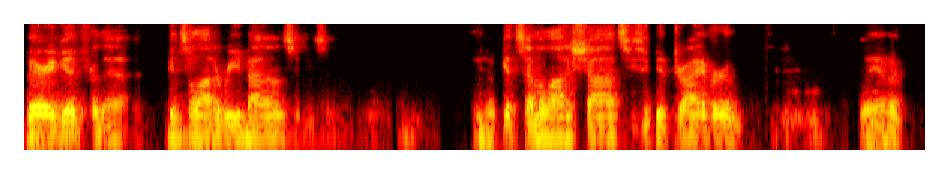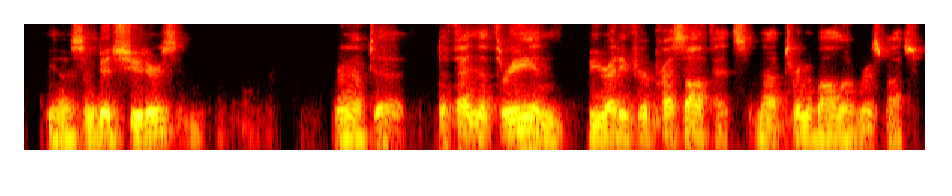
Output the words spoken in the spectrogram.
very good for that. Gets a lot of rebounds and he's you know, gets them a lot of shots. He's a good driver. And they have a, you know, some good shooters. And we're going to have to defend the three and be ready for press offense and not turn the ball over as much.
